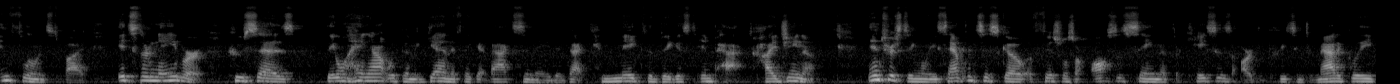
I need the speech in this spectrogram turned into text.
influenced by. It's their neighbor who says, they will hang out with them again if they get vaccinated. That can make the biggest impact. Hygiena. Interestingly, San Francisco officials are also saying that their cases are decreasing dramatically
